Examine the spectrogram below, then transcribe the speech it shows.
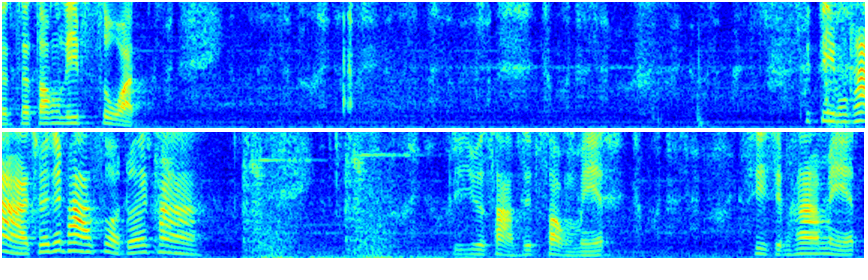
ฉันจะต้องรีบสวดพี่ติมค่ะ ช่วยได้พาสวดด้วยค่ะ อยู่สามสิบสองเมตรสี่สิบห้าเมตร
